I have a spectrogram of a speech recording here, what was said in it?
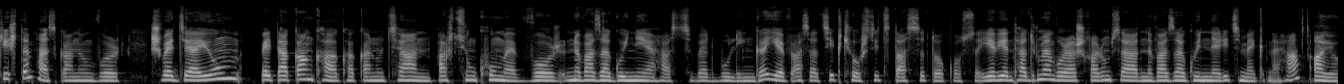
Ճիշտ եմ հասկանում, որ Շվեդիայում պետական քաղաքականության արդյունքում է, որ նվազագույնի է հասցվել բուլինգը եւ ասացիք 4-ից 10% է եւ ենթադրում եմ, որ աշխարհում սա նվազագույններից մեկն է, հա? Այո,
